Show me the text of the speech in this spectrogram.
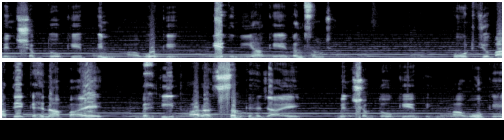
बिन शब्दों के, बिन भावों के ये दुनिया के रंग समझाए। होठ जो बातें कह ना पाए, बहती धारा सब कह जाए। बिन शब्दों के, बिन भावों के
